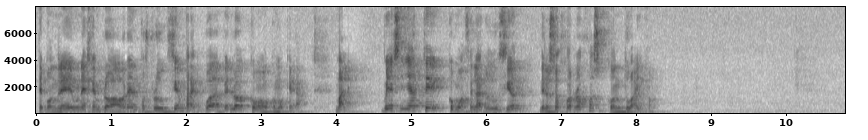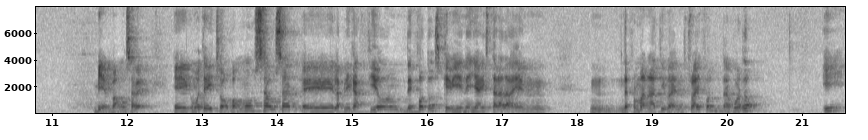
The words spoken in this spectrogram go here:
Te pondré un ejemplo ahora en postproducción para que puedas verlo cómo, queda. Vale, voy a enseñarte cómo hacer la reducción de los ojos rojos con tu iPhone. Bien, vamos a ver. como te he dicho, vamos a usar la aplicación de fotos que viene ya instalada en, de forma nativa en nuestro iPhone, ¿de acuerdo? Y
